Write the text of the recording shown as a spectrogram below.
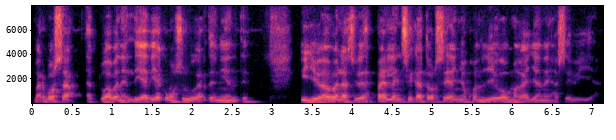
Barbosa actuaba en el día a día como su lugarteniente y llevaba en la ciudad espalense 14 años cuando llegó Magallanes a Sevilla.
